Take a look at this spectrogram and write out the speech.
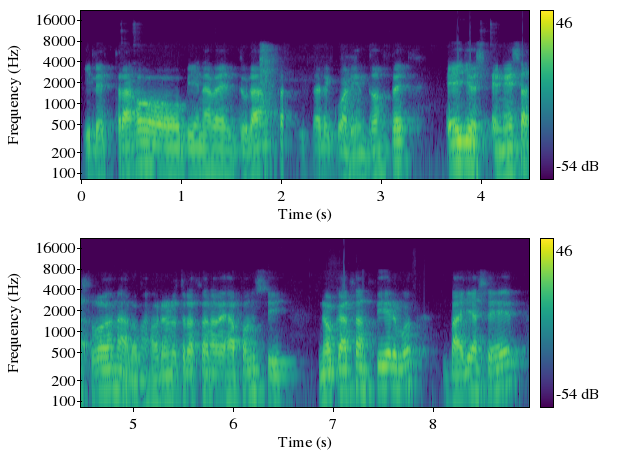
y les trajo bienaventuranza y tal y cual. Y entonces ellos en esa zona, a lo mejor en otra zona de Japón sí, no cazan ciervos, vaya a ser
